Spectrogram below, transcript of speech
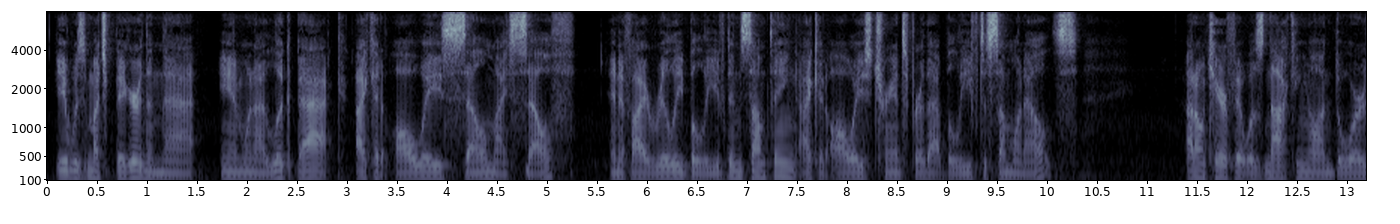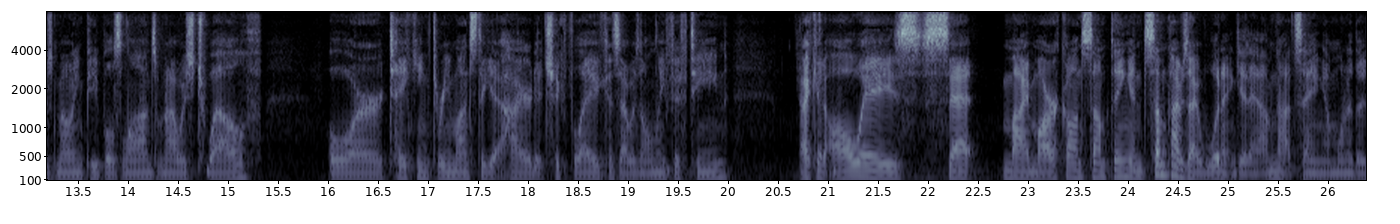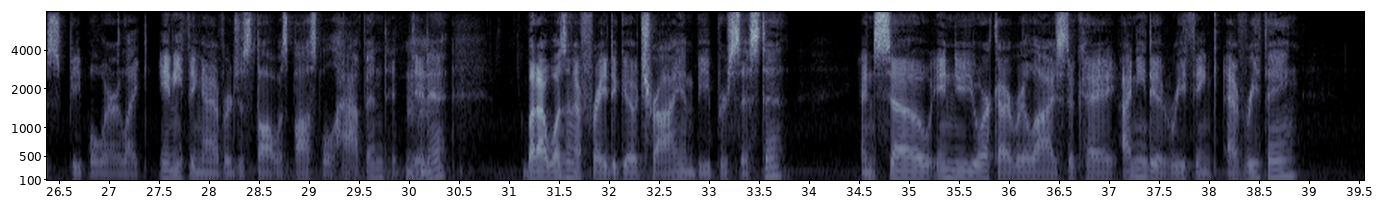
it was much bigger than that. And when I look back, I could always sell myself. And if I really believed in something, I could always transfer that belief to someone else. I don't care if it was knocking on doors, mowing people's lawns when I was 12, or taking three months to get hired at Chick fil A because I was only 15. I could always set my mark on something and sometimes I wouldn't get it. I'm not saying I'm one of those people where like anything I ever just thought was possible happened. It mm-hmm. didn't. But I wasn't afraid to go try and be persistent. And so in New York I realized okay, I need to rethink everything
